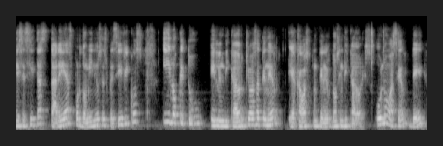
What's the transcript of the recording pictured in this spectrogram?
necesitas tareas por dominios específicos y lo que tú, el indicador que vas a tener, y acabas con tener dos indicadores. Uno va a ser de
